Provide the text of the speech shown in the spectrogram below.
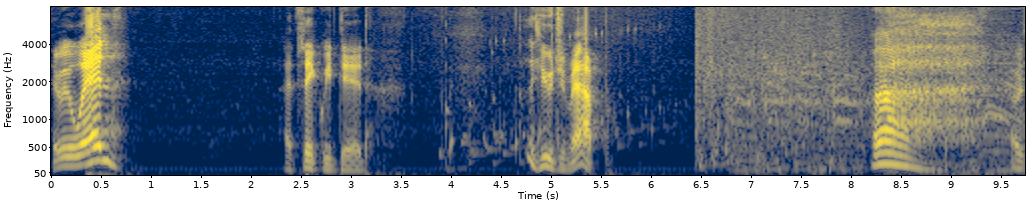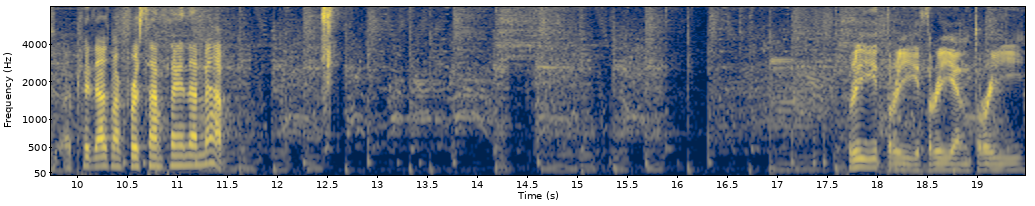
Did we win? I think we did. That's a huge map. Ah, I, was, I played. That was my first time playing that map. Three, three, three, and three.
